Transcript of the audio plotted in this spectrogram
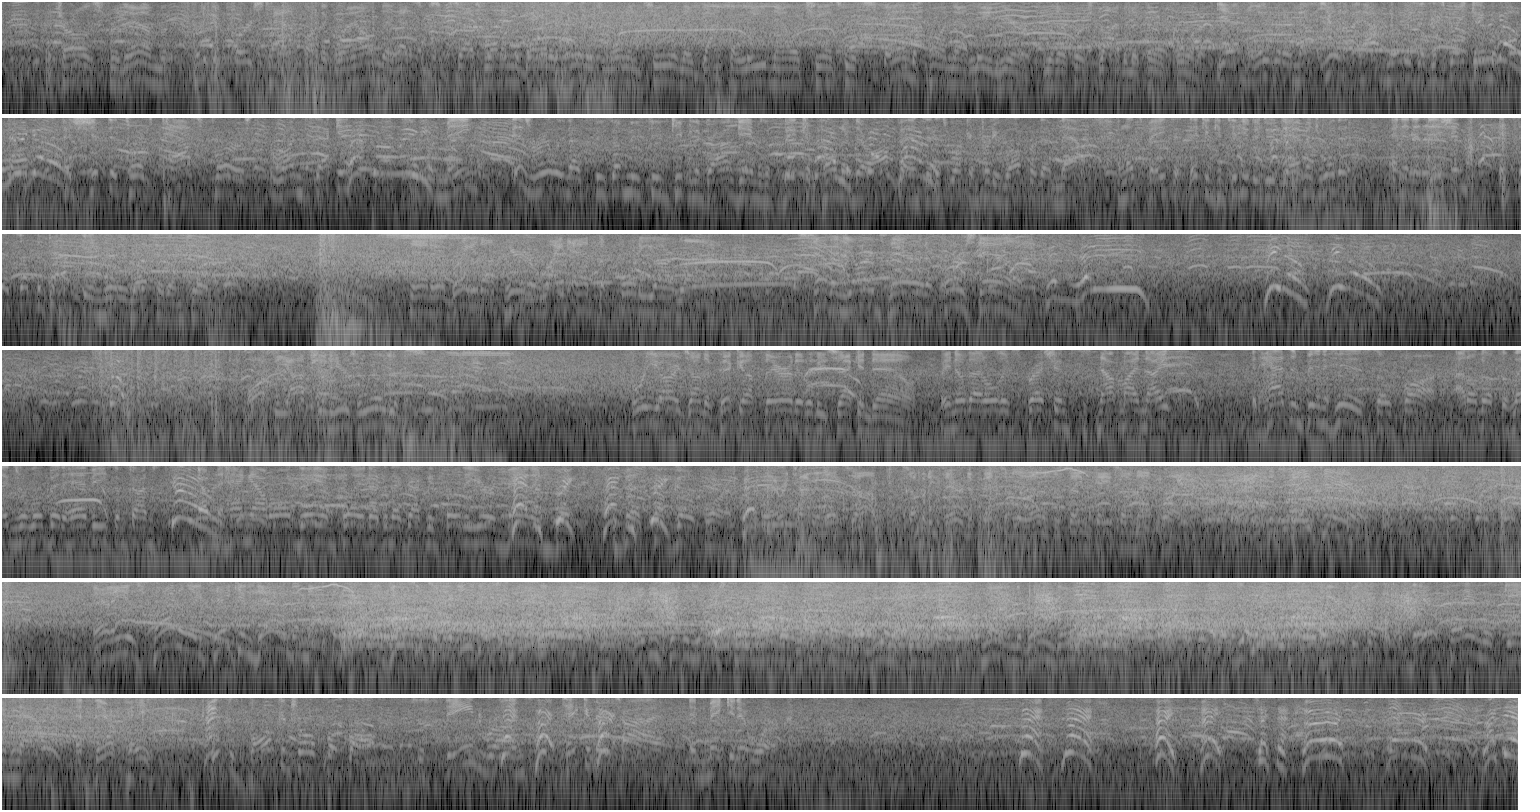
But Charles, for them, pretty good first half on the ground. They had some success running the ball in quarters one and two, and they've got the lead now a chance to expand upon that lead here with their first drive in the third quarter. Yeah, believe it or not, you and I have noticed that this great game of football has shifted towards pass first, run second. So for me, it's really nice to see some of these teams keeping the ground game as a big component of their offense, and it's working pretty well for them now. And let's face it, they can continue to do damage with it. And in addition, it sets up the pass game really well for them, too. And he'll bring it up here to right at the 40-yard line. Seven yards there and a first down. Ready, ready. Ringos, Ringos. Go. Off the option, here's Williams. Three yards on the pickup there, and it'll be second down. You know that old expression, it's not my night? It hasn't been his so far. I don't know if the legs are a little bit heavy. Sometimes having to hang out all day and play doesn't exactly play to your advantage, but it's been a tough go for him. Every time he looks up, somebody's there defensively. That was the same case on that play. There's some space here. And he is finally taken down, but not before he gets it to the Eagles' 20-yard line. 87 yards for a long ground. He has been a tough man to bring down. This is ball control football, sustained runs, taking their time, and making it work. Smash, smash. Hey, hey, check that. Third, third. Right there.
